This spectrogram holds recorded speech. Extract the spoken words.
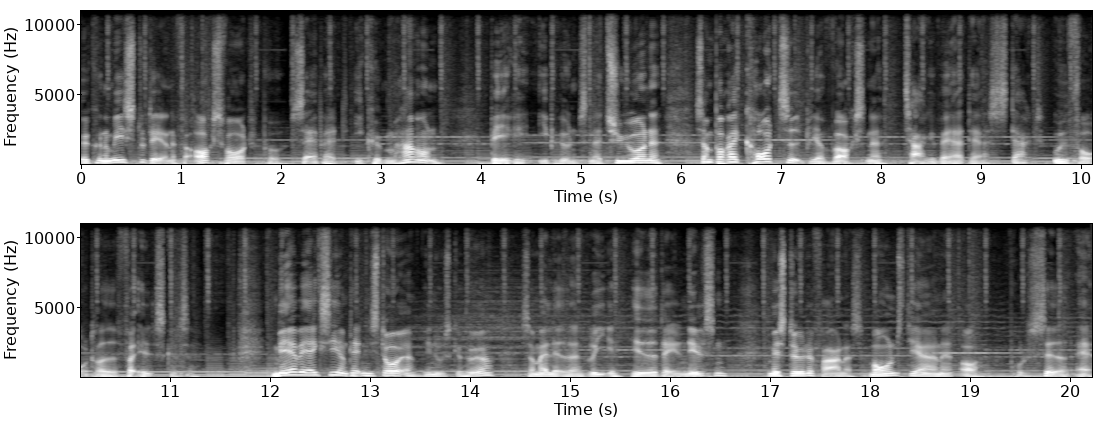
økonomistuderende fra Oxford på Sabbat i København – begge i begyndelsen af 20'erne, som på rekordtid bliver voksne, takket være deres stærkt udfordrede forelskelse. Mere vil jeg ikke sige om den historie, vi nu skal høre, som er lavet af Rie Hededal Nielsen, med støtte fra Anders Morgenstjerne og produceret af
